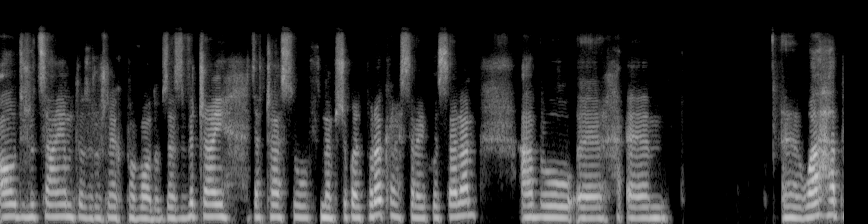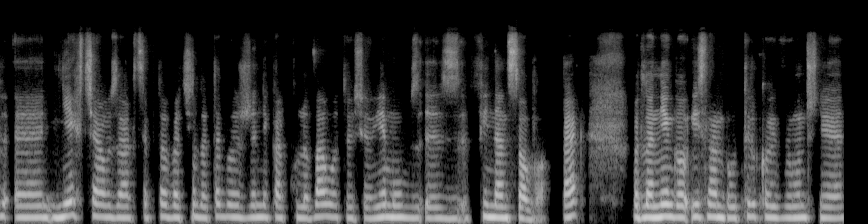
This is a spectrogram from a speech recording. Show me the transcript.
odrzucają to z różnych powodów. Zazwyczaj za czasów na przykład proroka sallallahu salam Abu e, em, e, Wahab e, nie chciał zaakceptować, dlatego że nie kalkulowało to się jemu finansowo, tak? Bo dla niego islam był tylko i wyłącznie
